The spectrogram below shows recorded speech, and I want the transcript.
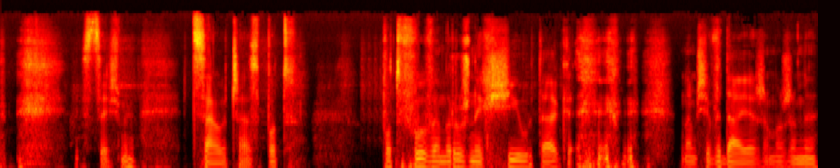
Jesteśmy cały czas pod, pod wpływem różnych sił, tak? Nam się wydaje, że możemy,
